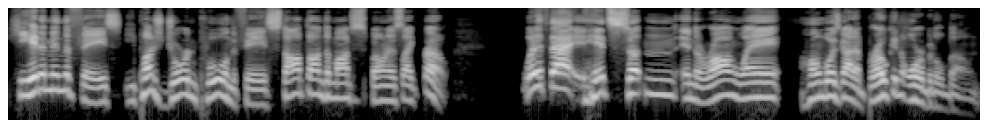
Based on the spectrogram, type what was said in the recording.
he hit him in the face. He punched Jordan Poole in the face, stomped on Domantas Sabonis. Like, bro, what if that hits something in the wrong way? Homeboy's got a broken orbital bone.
